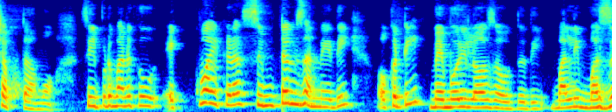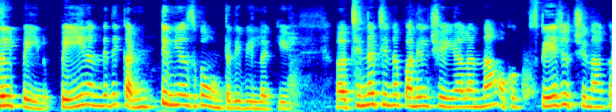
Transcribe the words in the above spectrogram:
చెప్తాము. సో ఇప్పుడు మనకు ఎక్కువ ఇక్కడ సిమ్టమ్స్ అనేది ఒకటి మెమొరీ లాస్ అవుతుంది. మళ్ళీ మజిల్ పెయిన్ పెయిన్ అనేది కంటిన్యూస్గా ఉంటుంది వీళ్ళకి. చిన్న చిన్న పనులు చేయాలన్నా ఒక స్టేజ్ వచ్చినాక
